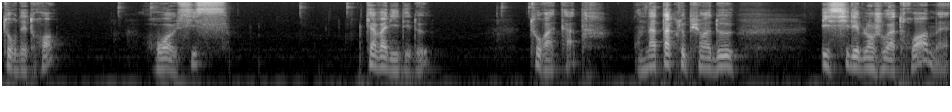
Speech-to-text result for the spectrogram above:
Tour D3. Roi E6. Cavalier D2. Tour A4. On attaque le pion A2. Ici, les blancs jouent à 3, mais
